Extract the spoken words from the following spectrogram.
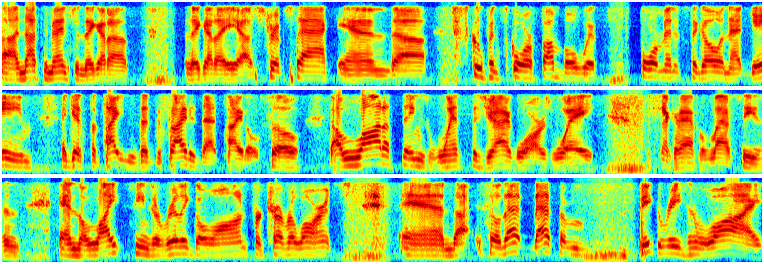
Uh, not to mention they got a they got a uh, strip sack and uh, scoop and score fumble with four minutes to go in that game against the Titans that decided that title. So a lot of things went the Jaguars' way the second half of last season, and the light seemed to really go on for Trevor Lawrence, and uh, so that that's a big reason why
